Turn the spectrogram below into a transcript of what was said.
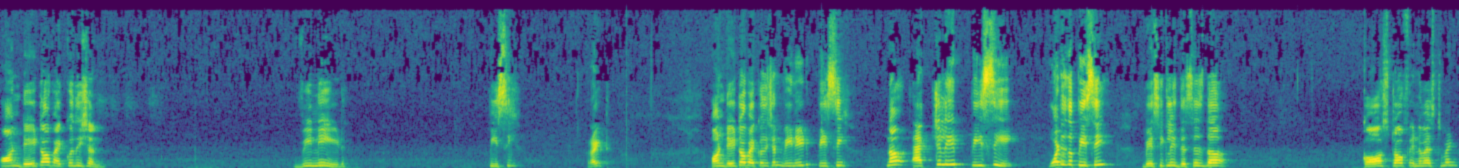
on date of acquisition we need PC, right? On date of acquisition we need PC. Now actually PC, what is the PC? Basically this is the cost of investment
